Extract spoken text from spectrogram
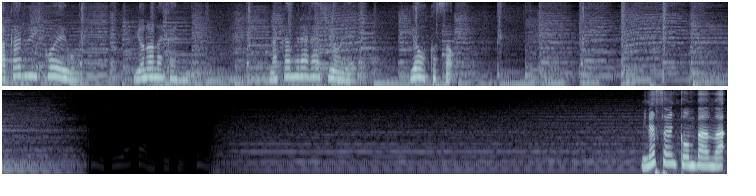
明るい声を世の中に中村ラジオへようこそ。皆さんこんばんは。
